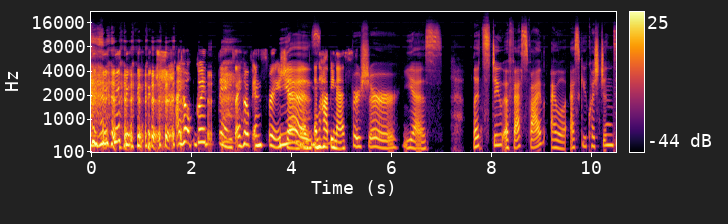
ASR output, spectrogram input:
I hope good things. I hope inspiration yes, and, and happiness. For sure. Yes. Let's do a fast five. I will ask you questions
